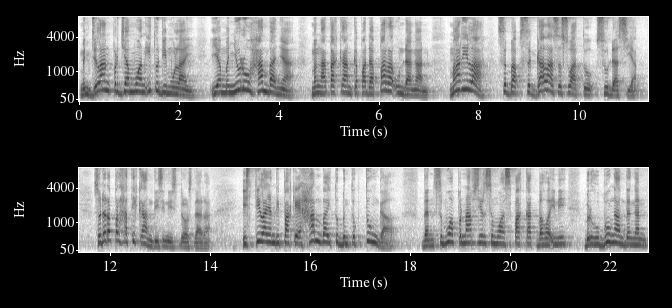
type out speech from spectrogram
Menjelang perjamuan itu dimulai, ia menyuruh hambanya mengatakan kepada para undangan, "Marilah, sebab segala sesuatu sudah siap." Saudara perhatikan di sini saudara-saudara. Istilah yang dipakai hamba itu bentuk tunggal dan semua penafsir semua sepakat bahwa ini berhubungan dengan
